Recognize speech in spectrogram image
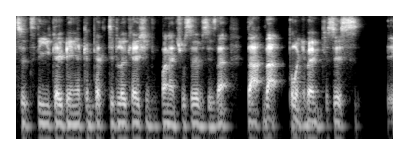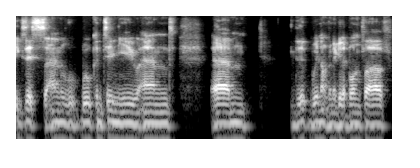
to, to the UK being a competitive location for financial services. That that that point of emphasis exists and will, will continue, and um, we're not going to get a bonfire of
